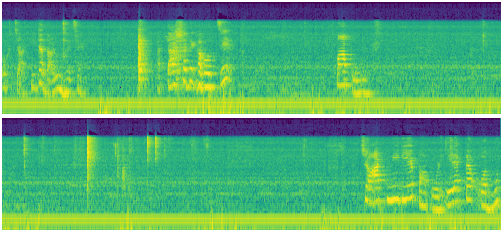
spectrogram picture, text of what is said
ও চাটনিটা দারুণ হয়েছে। আর তার সাথে খাব হচ্ছে পাঁপড়। চাটনি দিয়ে পাঁপড়, এর একটা অদ্ভুত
